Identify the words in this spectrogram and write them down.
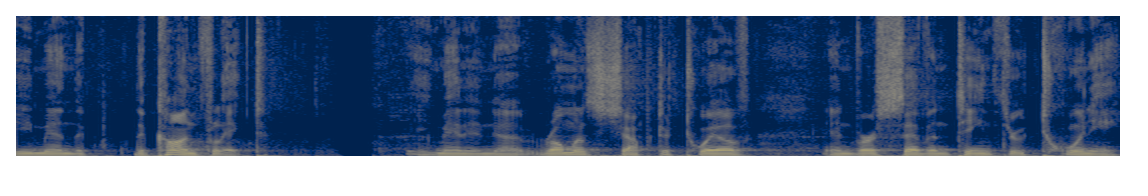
amen, the, the conflict. Amen. In uh, Romans chapter 12 and verse 17 through 20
